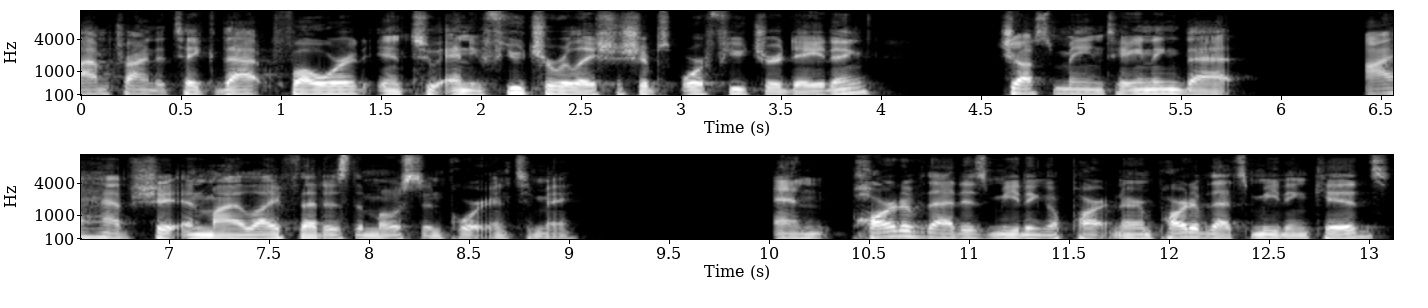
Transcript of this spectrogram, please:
I'm trying to take that forward into any future relationships or future dating, just maintaining that I have shit in my life that is the most important to me. And part of that is meeting a partner, and part of that's meeting kids.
